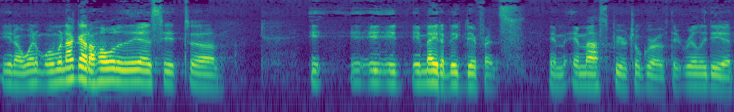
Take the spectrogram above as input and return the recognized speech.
you know, when when I got a hold of this, it uh, it, it it made a big difference in, in my spiritual growth. It really did.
